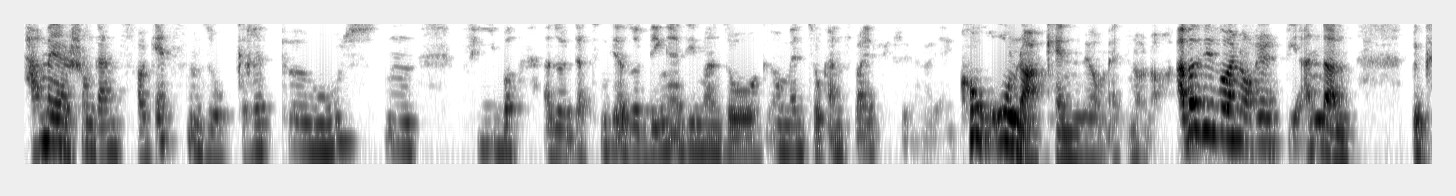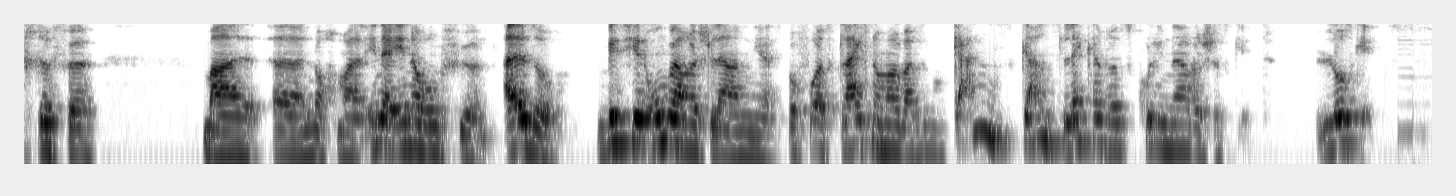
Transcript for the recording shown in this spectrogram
haben wir ja schon ganz vergessen, so Grippe, Husten, Fieber. Also das sind ja so Dinge, die man so im Moment so ganz weit. Corona kennen wir im Moment nur noch. Aber wir wollen auch die anderen Begriffe mal äh, nochmal in Erinnerung führen. Also ein bisschen Ungarisch lernen jetzt, bevor es gleich nochmal was ganz, ganz Leckeres Kulinarisches gibt. Los geht's!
